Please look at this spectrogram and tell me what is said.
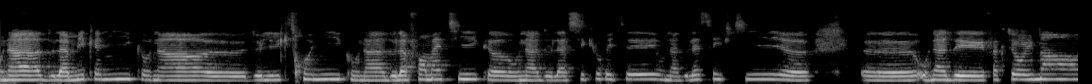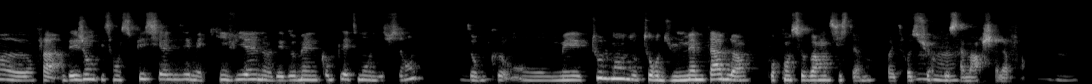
on a de la mécanique, on a euh, de l'électronique, on a de l'informatique, euh, on a de la sécurité, on a de la safety, euh, on a des facteurs humains, enfin des gens qui sont spécialisés mais qui viennent des domaines complètement différents. Donc on met tout le monde autour d'une même table hein, pour concevoir un système, pour être sûr que mhm. ça marche à la fin. Mhm.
